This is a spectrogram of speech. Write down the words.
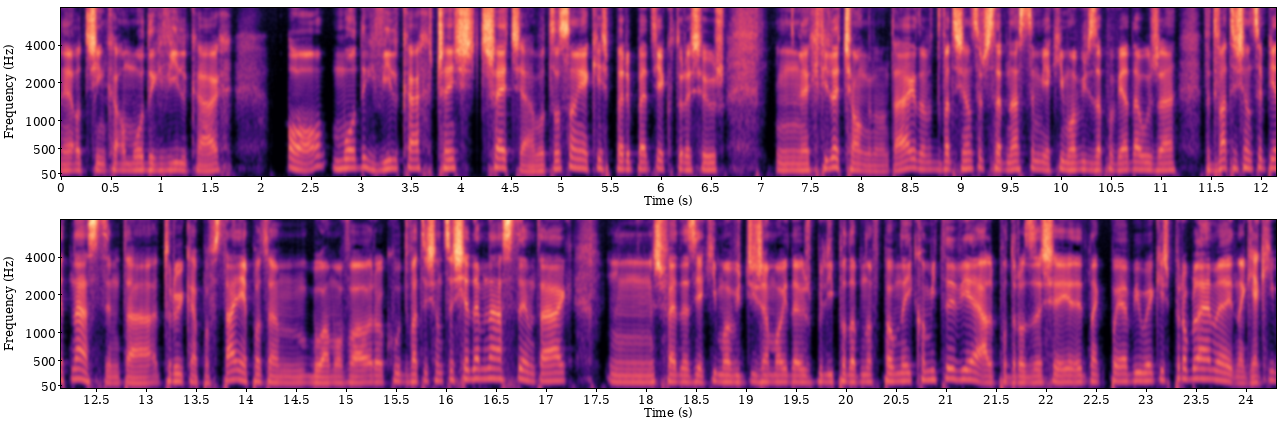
e, odcinka o Młodych Wilkach, o Młodych Wilkach, część trzecia, bo to są jakieś perypetie, które się już mm, chwilę ciągną, tak? W 2014 Jakimowicz zapowiadał, że w 2015 ta trójka powstanie, potem była mowa o roku 2017, tak? Mm, Szwedes, Jakimowicz i Żamojda już byli podobno w pełnej komitywie, ale po drodze się jednak pojawiły jakieś problemy, jednak Jaki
